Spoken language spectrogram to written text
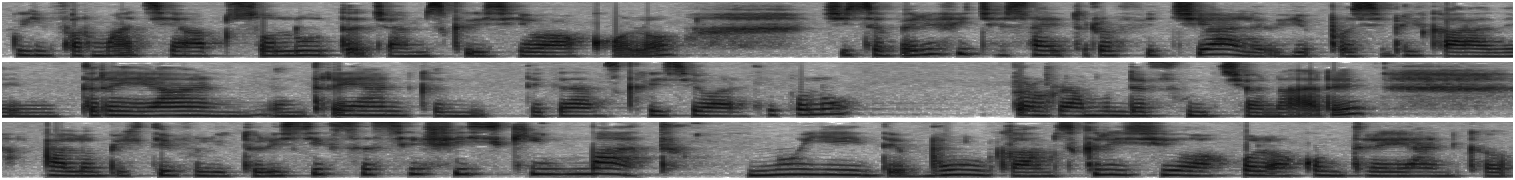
cu informația absolută ce am scris eu acolo, ci să verifice site-uri oficiale. E posibil ca din 3 ani, în 3 ani când, de când am scris eu articolul, programul de funcționare al obiectivului turistic să se fi schimbat. Nu e de bun că am scris eu acolo acum 3 ani că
